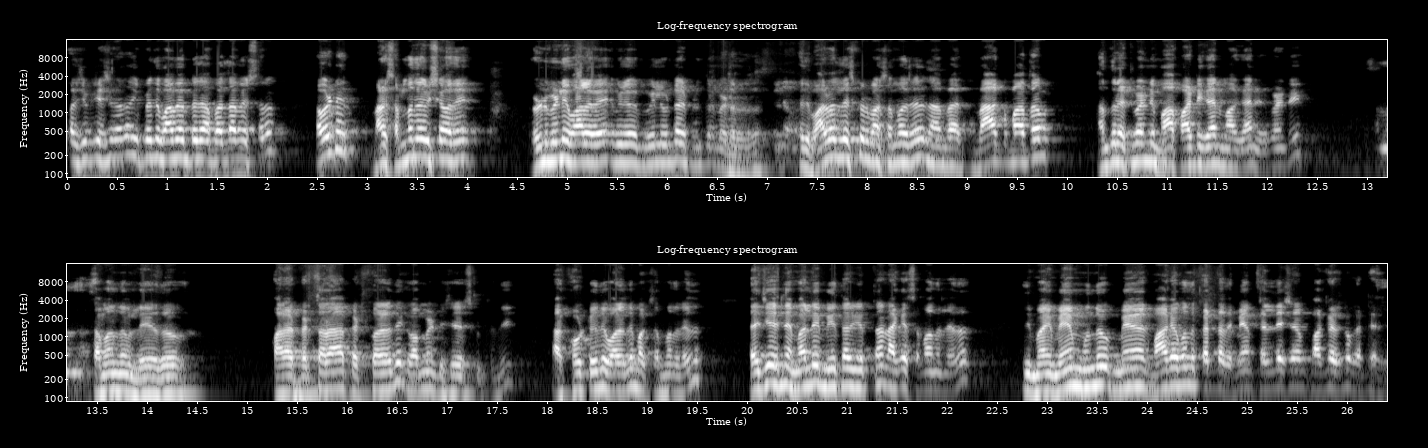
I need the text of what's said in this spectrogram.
వాళ్ళు షిఫ్ట్ చేశారు కదా ఇప్పుడు మా పెద్ద అబద్ధం వేస్తారు? కాబట్టి మనకు సంబంధం విషయం అది. రెండు బిల్డింగ్ వాళ్ళవే. వీళ్ళు వీళ్ళు ఉంటారు ఇప్పుడు ఇద్దరు పెట్టరు అది వాళ్ళ వాళ్ళు తీసుకుని మాకు సంబంధం లేదు. నాకు మాత్రం అందులో ఎటువంటి మా పార్టీ కానీ మాకు కానీ ఎటువంటి సంబంధం లేదు. వాళ్ళు పెడతారా పెట్టుకోవాలనేది గవర్నమెంట్ డిసైడ్ చేసుకుంటుంది. ఆ కోర్టు ఉంది వాళ్ళది మాకు సంబంధం లేదు. దయచేసి నేను మళ్ళీ మిగతా చెప్తాను. నాకే సంబంధం లేదు. ఇది మే- మేము ముందు మేము మాకే ముందు కట్టదు. మేము తెలుగుదేశం కాంగ్రెస్లో కట్టేది.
